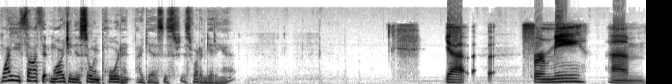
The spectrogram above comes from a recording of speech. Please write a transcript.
why you thought that margin is so important. I guess is is what I'm getting at. Yeah, for me, um,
